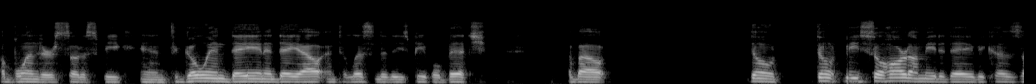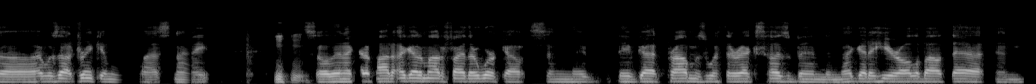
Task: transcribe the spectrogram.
a blender, so to speak. And to go in day in and day out and to listen to these people bitch about don't don't be so hard on me today because uh, I was out drinking last night. so then I got I got to modify their workouts, and they've they've got problems with their ex husband, and I got to hear all about that. And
